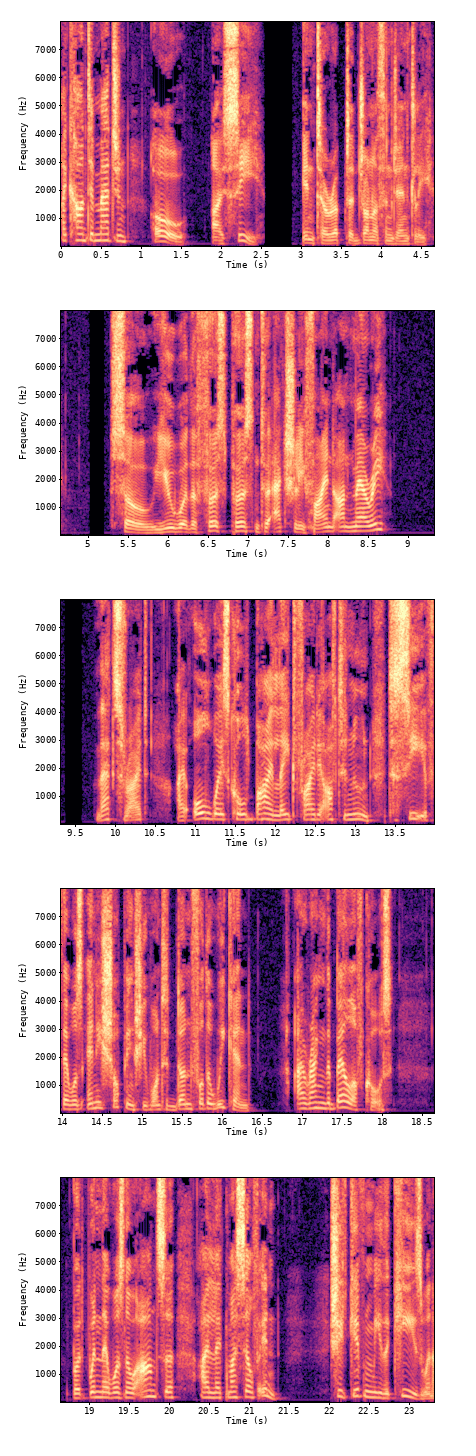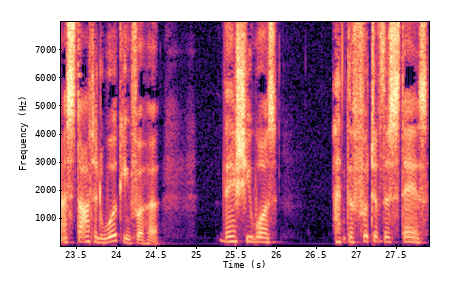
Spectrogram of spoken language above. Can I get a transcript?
I can't imagine. Oh, I see, interrupted Jonathan gently. So you were the first person to actually find Aunt Mary? That's right. I always called by late Friday afternoon to see if there was any shopping she wanted done for the weekend. I rang the bell, of course. But when there was no answer, I let myself in. She'd given me the keys when I started working for her. There she was at the foot of the stairs.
